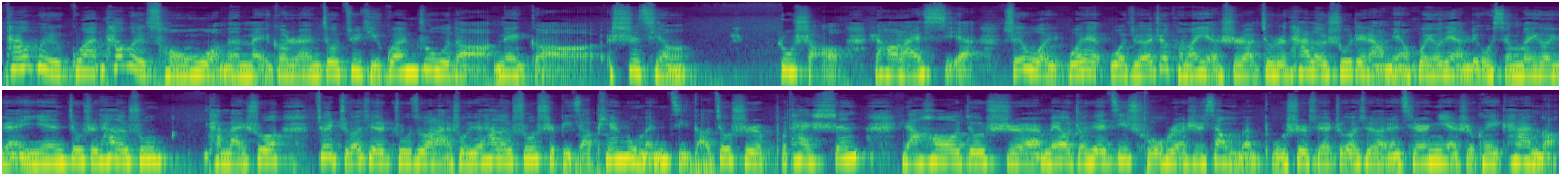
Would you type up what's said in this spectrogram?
他会关，他会从我们每个人就具体关注的那个事情。入手，然后来写，所以我我也我觉得这可能也是就是他的书这两年会有点流行的一个原因，就是他的书，坦白说，作为哲学著作来说，我觉得他的书是比较偏入门级的，就是不太深，然后就是没有哲学基础，或者是像我们不是学哲学的人，其实你也是可以看的。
